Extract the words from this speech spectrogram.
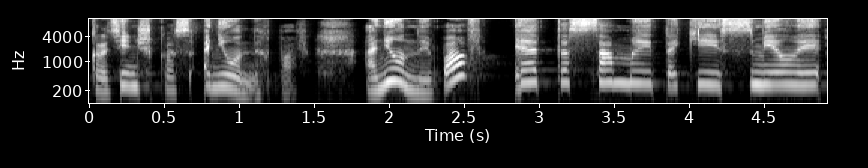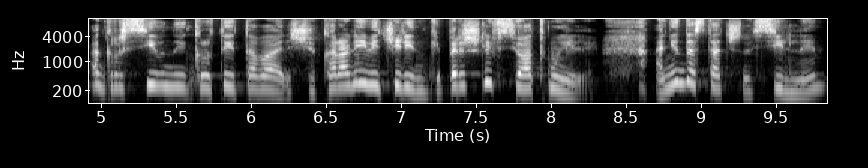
коротенько с анионных пав. Анионные пав — это самые такие смелые, агрессивные, крутые товарищи. Короли вечеринки пришли, все отмыли. Они достаточно сильные,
